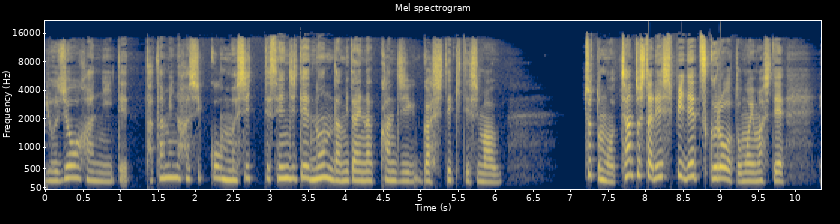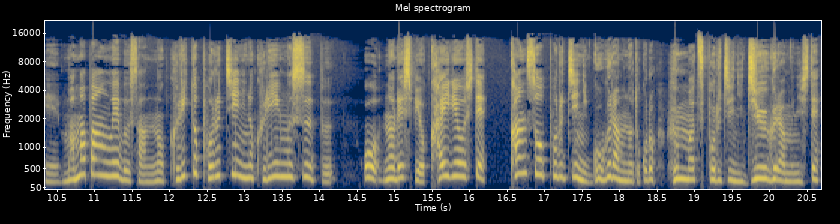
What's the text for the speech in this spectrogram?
4畳半にいて畳の端っこをむしって煎じて飲んだみたいな感じがしてきてしまう。ちょっともうちゃんとしたレシピで作ろうと思いまして、えー、ママパンウェブさんの栗とポルチーニのクリームスープを、のレシピを改良して、乾燥ポルチーニ 5g のところ、粉末ポルチーニ 10g にして、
